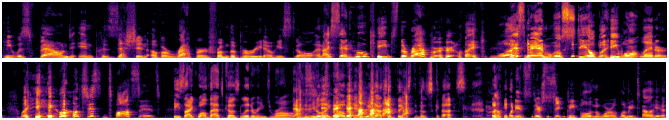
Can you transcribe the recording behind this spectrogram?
He was found in possession of a wrapper from the burrito he stole. And I said, Who keeps the wrapper? Like, What? this man will steal, but he won't litter. Like, he won't just toss it. He's like, well, that's because littering's wrong. You're like, okay, we got some things to discuss. what is, there's sick people in the world, let me tell you.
